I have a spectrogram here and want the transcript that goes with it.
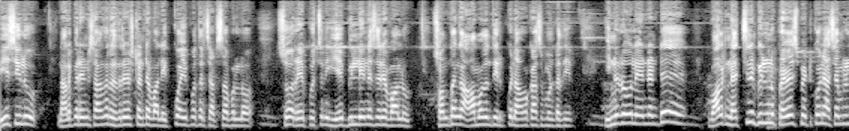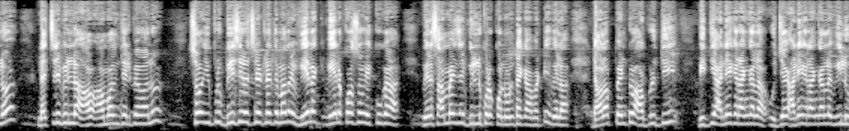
బీసీలు నలభై రెండు శాతం రిజర్వేషన్ అంటే వాళ్ళు ఎక్కువ అయిపోతారు చట్టసభల్లో. సో రేపు వచ్చిన ఏ బిల్లు అయినా సరే వాళ్ళు సొంతంగా ఆమోదం తెలుపుకునే అవకాశం ఉంటుంది. ఇన్ని రోజులు ఏంటంటే వాళ్ళకి నచ్చిన బిల్లును ప్రవేశపెట్టుకొని అసెంబ్లీలో నచ్చిన బిల్లు ఆమోదం తెలిపేవాళ్ళు. సో ఇప్పుడు బీసీలు వచ్చినట్లయితే మాత్రం వీళ్ళ వీళ్ళ కోసం ఎక్కువగా వీళ్ళ సంబంధించిన బిల్లు కూడా కొన్ని ఉంటాయి కాబట్టి వీళ్ళ డెవలప్మెంట్ అభివృద్ధి విద్య అనేక రంగాల ఉద్యోగ అనేక రంగాల్లో వీళ్ళు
